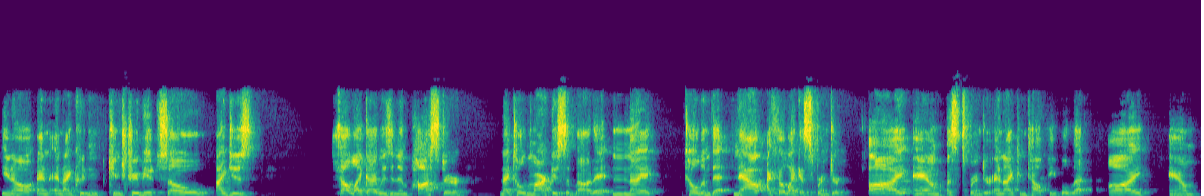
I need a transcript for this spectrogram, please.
you know, and, and I couldn't contribute. So I just felt like I was an imposter. And I told Marcus about it. And I told him that now I felt like a sprinter. I am a sprinter. And I can tell people that I am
